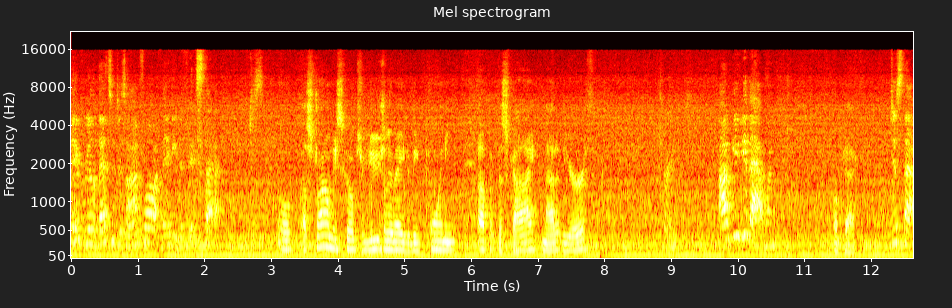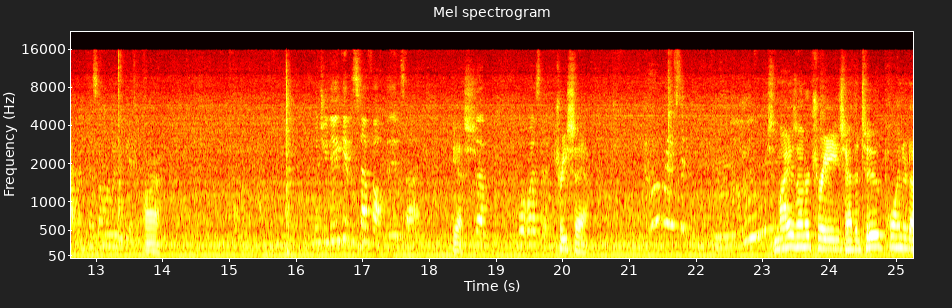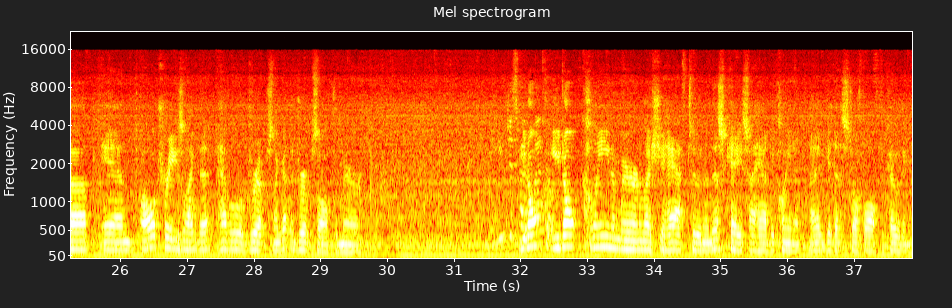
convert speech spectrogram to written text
They real that's a design flaw and they need to fix that. Just Well, astronomy scopes are usually made to be pointing up at the sky, not at the Earth. true. I'll give you that one. Okay. Just that one. That's the only one you get. All right. But you did get the stuff off the inside. Yes. The what was it? Tree sap. How is it? Somebody's under trees, had the tube pointed up, and all trees like that have little drips. And I got the drips off the mirror. You just You don't you don't clean a mirror unless you have to, and in this case, I had to clean it. I had to get that stuff off the coating.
